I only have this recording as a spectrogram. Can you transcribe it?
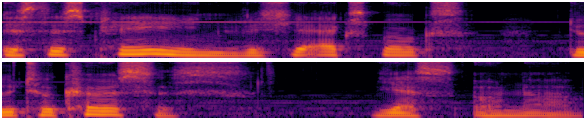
Is this pain with your Xbox due to curses? Yes or no?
